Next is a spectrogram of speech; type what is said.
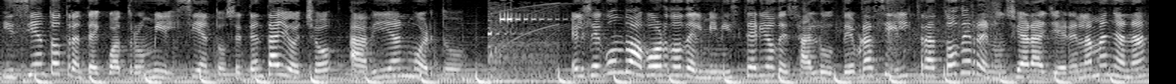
y 134.178 habían muerto. El segundo a bordo del Ministerio de Salud de Brasil trató de renunciar ayer en la mañana,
